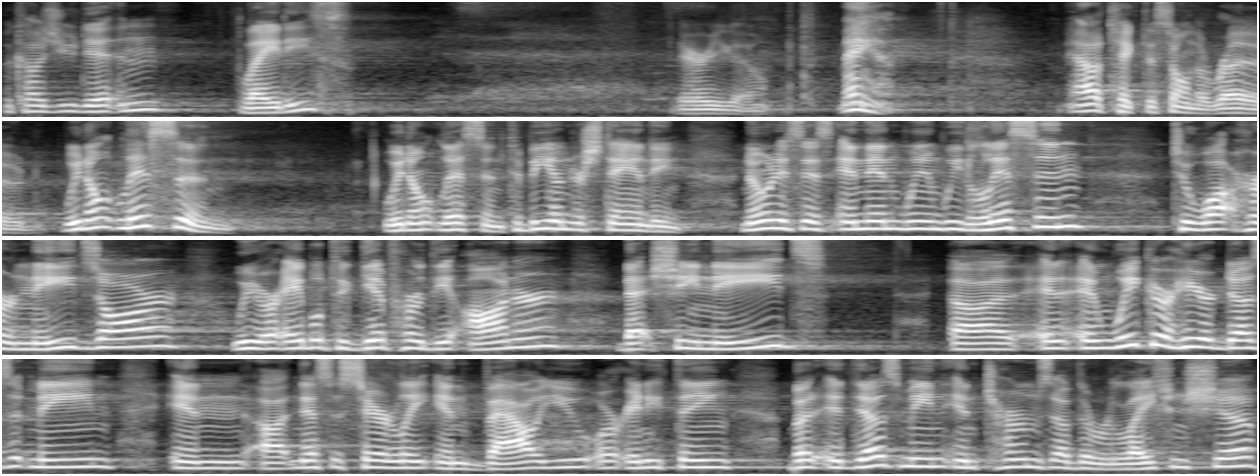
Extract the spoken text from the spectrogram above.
Because you didn't? Ladies? There you go. Man, I'll take this on the road. We don't listen. We don't listen. To be understanding. Notice this. And then when we listen to what her needs are, we are able to give her the honor that she needs. Uh, and, and, weaker here doesn't mean in uh, necessarily in value or anything, but it does mean in terms of the relationship.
